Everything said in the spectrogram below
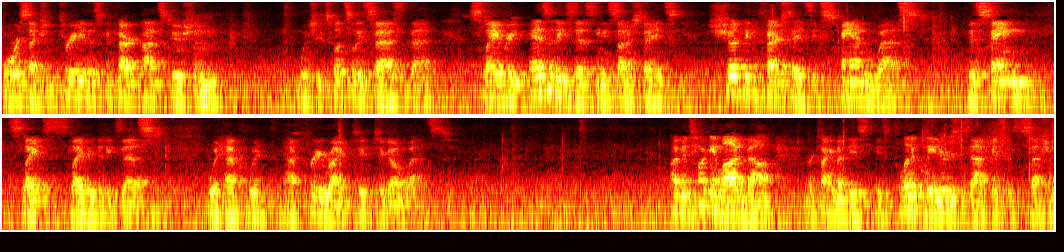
4, Section 3 of this Confederate Constitution, which explicitly says that slavery as it exists in these southern states, should the Confederate States expand west, the same slave, slavery that exists would have, would have free right to, to go west. I've been talking a lot about, we're talking about these, these political leaders, these advocates of secession.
